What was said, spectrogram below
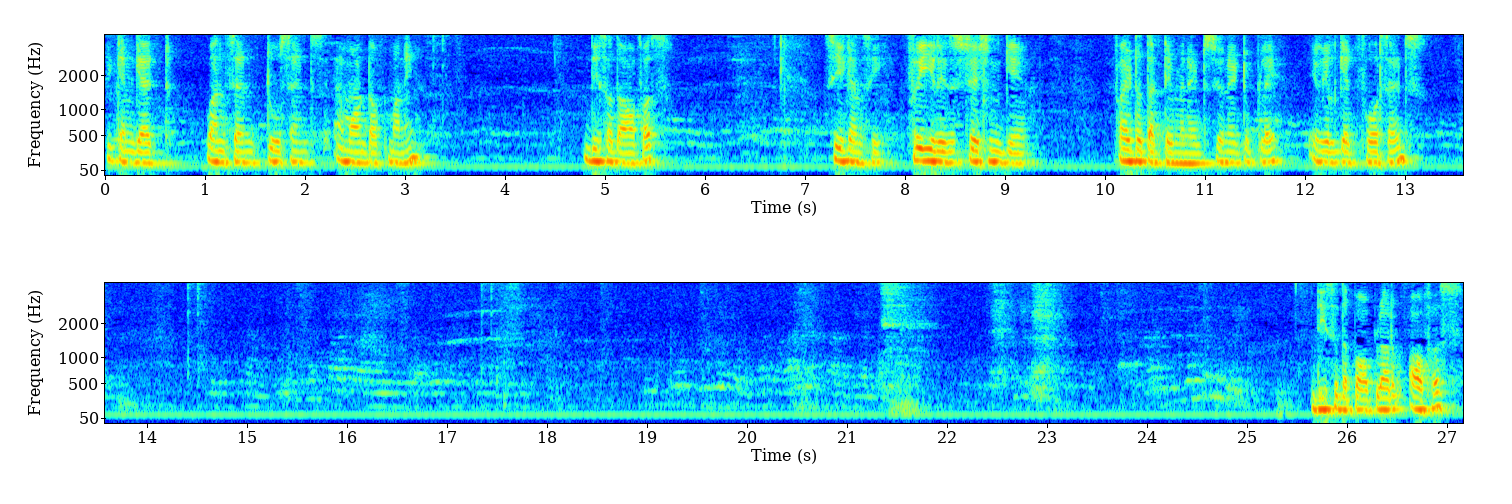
you can get one cent two cents amount of money these are the offers. So you can see free registration game. 5 to 30 minutes you need to play. You will get 4 cents these are the popular offers.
